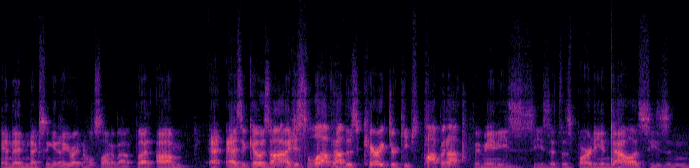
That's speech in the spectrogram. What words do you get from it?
and then next thing you know, you're writing a whole song about. It. But um, a- as it goes on, I just love how this character keeps popping up. I mean, he's he's at this party in Dallas, he's in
